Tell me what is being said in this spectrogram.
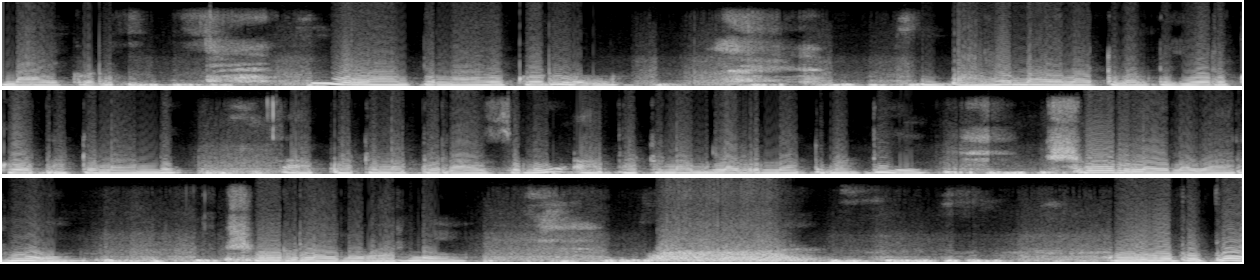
నాయకుడు. ఇలాంటి నాయకుడు బలమైనటువంటి ఎరుకో పట్టణాన్ని ఆ పట్టణపు రాజుని ఆ పట్టణంలో ఉన్నటువంటి శూరులైన వారిని శూరులైన వారిని ఊదితే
